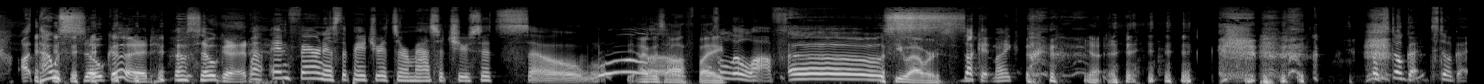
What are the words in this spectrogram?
uh, that was so good. That was so good. Well, in fairness, the Patriots are Massachusetts, so I was off it's by a little off. oh, a few hours. Suck it, Mike. yeah. but still good. Still good.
